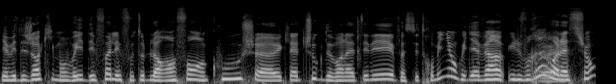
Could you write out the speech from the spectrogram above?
Il y avait des gens qui m'envoyaient des fois les photos de leur enfant en couche euh, avec la tchouk devant la télé. Enfin, c'était trop mignon. quoi. Il y avait un- une vraie Ouais. relation.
